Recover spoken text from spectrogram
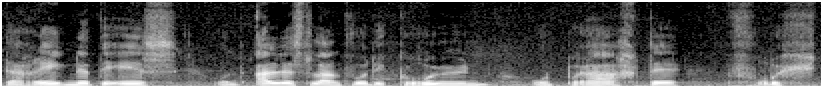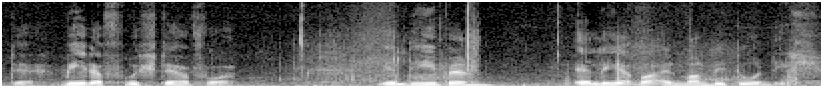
da regnete es und alles Land wurde grün und brachte Früchte, wieder Früchte hervor. Ihr Lieben, Elia war ein Mann wie du und ich.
